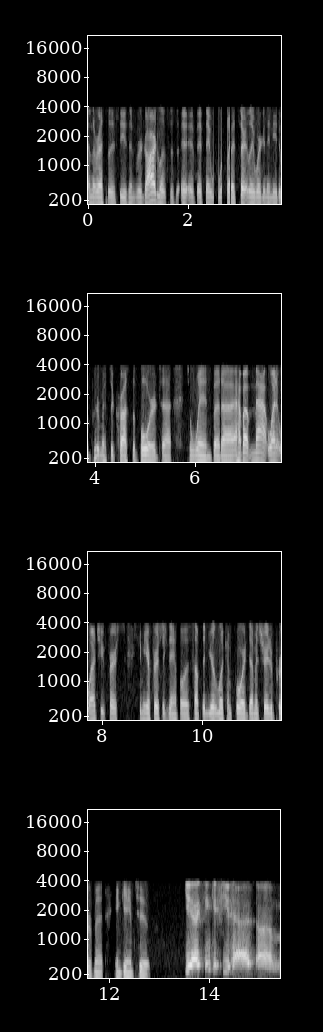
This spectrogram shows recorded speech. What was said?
in the rest of the season? Regardless if, if they win but certainly we're going to need improvements across the board to to win. But uh how about matt? Why why don't you first give me your first example of something you're looking for demonstrated improvement in game two yeah i think if you had um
